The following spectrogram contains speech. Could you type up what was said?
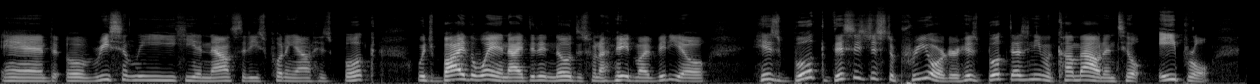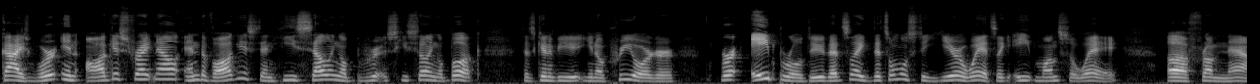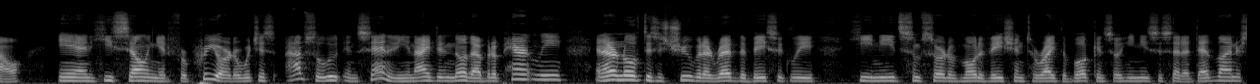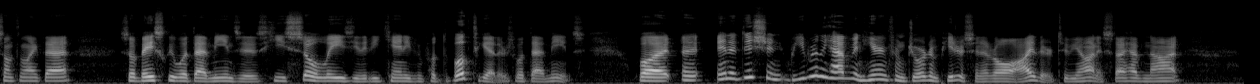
And uh, recently, he announced that he's putting out his book, which, by the way, and I didn't know this when I made my video. His book, this is just a pre order. His book doesn't even come out until April guys, we're in August right now, end of August, and he's selling a he's selling a book that's gonna be you know pre-order for April, dude. That's like that's almost a year away. It's like eight months away uh, from now, and he's selling it for pre-order, which is absolute insanity. And I didn't know that, but apparently, and I don't know if this is true, but I read that basically he needs some sort of motivation to write the book, and so he needs to set a deadline or something like that. So basically, what that means is he's so lazy that he can't even put the book together, is what that means. But uh, in addition, we really haven't been hearing from Jordan Peterson at all either, to be honest. I have not.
